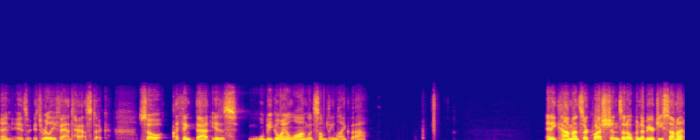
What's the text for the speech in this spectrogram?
and it's it's really fantastic. So I think that is we'll be going along with something like that. Any comments or questions on OpenWRT Summit?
